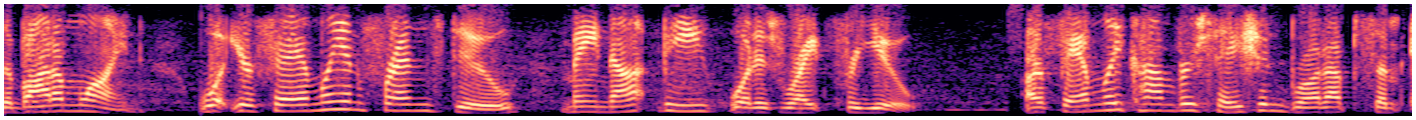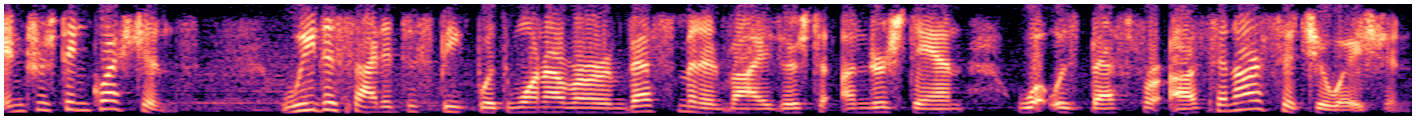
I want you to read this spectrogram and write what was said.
The bottom line what your family and friends do may not be what is right for you. Our family conversation brought up some interesting questions. We decided to speak with one of our investment advisors to understand what was best for us in our situation.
